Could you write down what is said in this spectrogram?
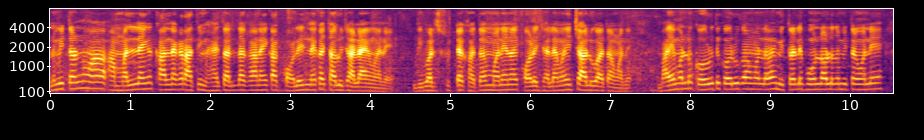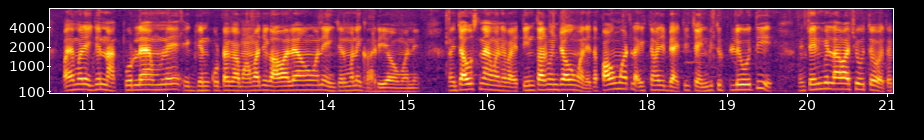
आणि मित्रांनो आम्हाला नाही का काल नाही का रात्री माहीत चालतं का नाही का कॉलेज नाही का चालू झाला आहे म्हणे. दिवाळी सुट्ट्या खतम म्हणे ना कॉलेज झाल्या म्हणे चालू आता म्हणे. भाई म्हणलं करू तर करू का? म्हणलं भाई मित्राला फोन लावलो तर मित्र म्हणे भाई म्हणे एक जण नागपूरला आहे म्हणे एक जण कुठं का मामाच्या गावाला यावं म्हणे एक जण म्हणे घरी यावं म्हणे. जाऊच नाही म्हणे भाई तीन तारखेहून जाऊ म्हणे. तर पाहू म्हटलं एक तर माझी बॅगची चैन बी तुटली होती आणि चैन बी लावायची होतं. तर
